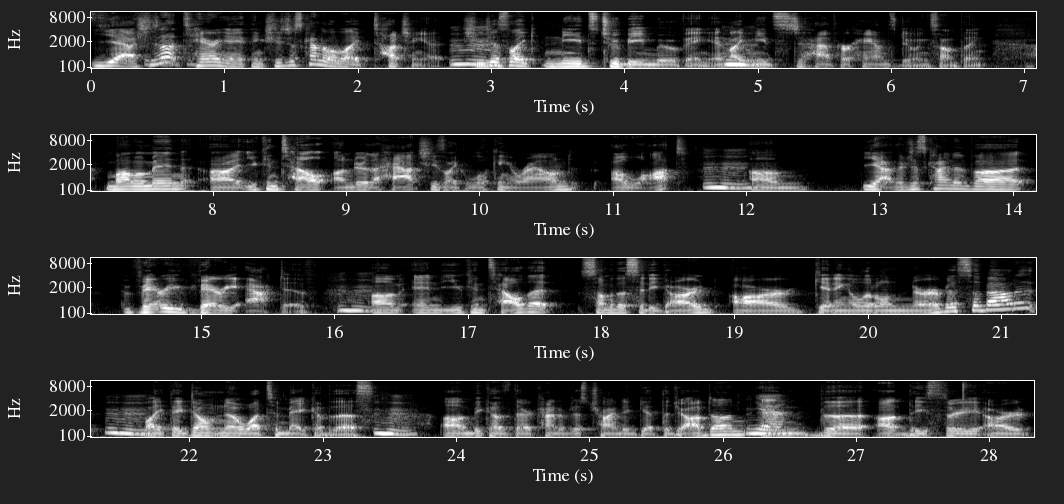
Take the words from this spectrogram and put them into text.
Yeah, she's not tearing anything. She's just kind of like touching it. She just like needs to be moving and like needs to have her hands doing something. Mama Min, uh, you can tell under the hat she's like looking around a lot. Um, yeah, they're just kind of uh, very very active, um, and you can tell that some of the city guard are getting a little nervous about it. Like they don't know what to make of this um, because they're kind of just trying to get the job done. Yeah. And the uh, these three are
